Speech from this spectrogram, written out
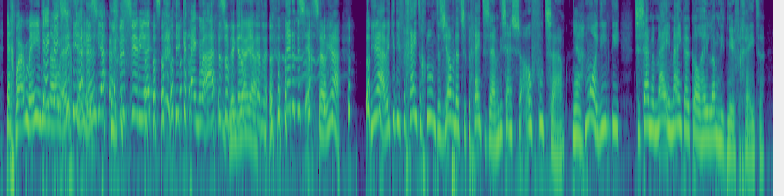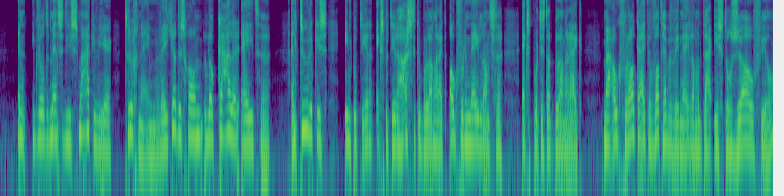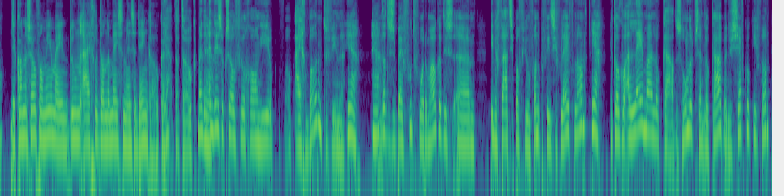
Echt waar? Meen je dit ik nou ben echt serieus. Ja, ik ben serieus. Je kijkt me aan alsof Denk, ik ja, heel ja. ben. Nee, dat is echt zo, ja. Ja, weet je, die vergeten groenten. Het is jammer dat ze vergeten zijn, maar die zijn zo voedzaam. Ja. Mooi, die, die, ze zijn bij mij in mijn keuken al heel lang niet meer vergeten. En ik wil dat mensen die smaken weer terugnemen, weet je. Dus gewoon lokaler eten. En tuurlijk is importeren en exporteren hartstikke belangrijk. Ook voor de Nederlandse export is dat belangrijk. Maar ook vooral kijken, wat hebben we in Nederland? Want daar is toch zoveel. Je kan er zoveel meer mee doen eigenlijk dan de meeste mensen denken ook. Hè? Ja, dat ook. Maar, Ja. En er is ook zoveel gewoon hier op, op eigen bodem te vinden. Ja. Ja. Dat is dus bij Food Forum ook. Dat is ehm innovatiepaviljoen van de provincie Flevoland. Ja. Dan koken we alleen maar lokaal. Dus 100% lokaal. Ik ben dus chefkok hiervan.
